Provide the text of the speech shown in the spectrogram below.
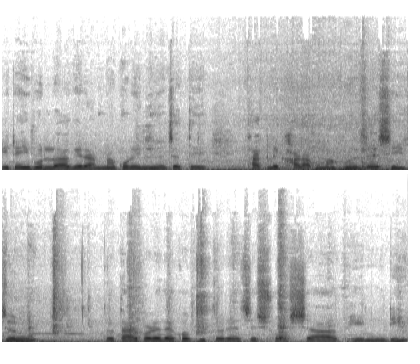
এটাই বলল, আগে রান্না করে নিও যাতে থাকলে খারাপ না হয়ে যায় সেই জন্যে। তো তারপরে দেখো, ভিতরে আছে শসা, ভেন্ডি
